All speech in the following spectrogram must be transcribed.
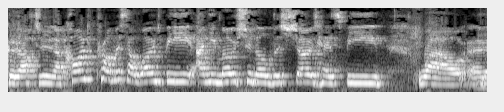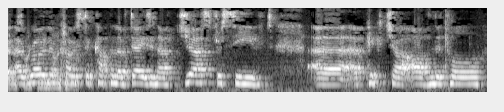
Good afternoon. I can't promise I won't be unemotional. This show has been, wow, a, Yes, a roller coaster couple of days and I've just received uh, a picture of little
